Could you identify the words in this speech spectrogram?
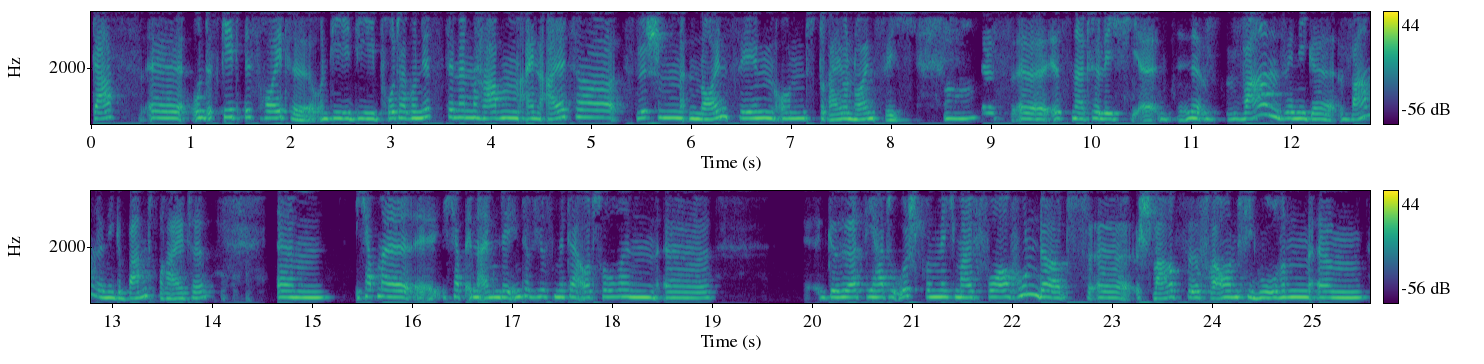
das äh, und es geht bis heute und die die Protagonistinnen haben ein Alter zwischen 19 und 93. Mhm. Das äh, ist natürlich äh, eine wahnsinnige wahnsinnige Bandbreite. Ähm, ich habe mal äh, ich habe in einem der Interviews mit der Autorin äh, gehört, sie hatte ursprünglich mal vor 100 äh, schwarze Frauenfiguren ähm,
